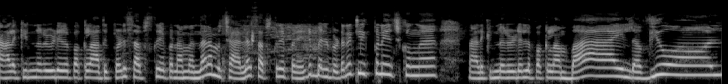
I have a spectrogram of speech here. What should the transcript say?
நாளைக்கு இன்னொரு வீடியோ பார்க்கலாம். அதுக்கு முன்னாடி சப்ஸ்கிரைப் பண்ணாம இருந்தா நம்ம சேனலை சப்ஸ்கிரைப் பண்ணிட்டு பெல் பட்டனை கிளிக் பண்ணி வச்சுக்கோங்க. நாளைக்கு இன்னொரு வீடியோல பார்க்கலாம். பாய் லவ் யூ ஆல்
